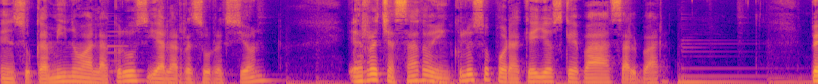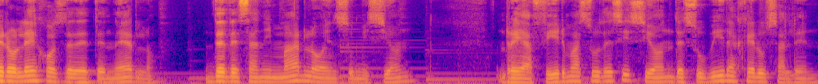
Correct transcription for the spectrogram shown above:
en su camino a la cruz y a la resurrección, es rechazado incluso por aquellos que va a salvar. Pero lejos de detenerlo, de desanimarlo en su misión, reafirma su decisión de subir a Jerusalén,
